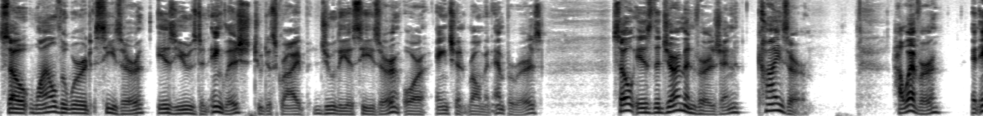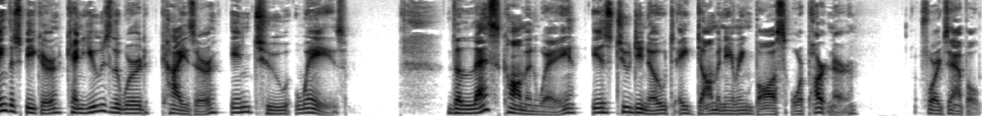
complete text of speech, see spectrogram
So, while the word Caesar is used in English to describe Julius Caesar or ancient Roman emperors, so is the German version Kaiser. However, an English speaker can use the word Kaiser in two ways. The less common way is to denote a domineering boss or partner. For example,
